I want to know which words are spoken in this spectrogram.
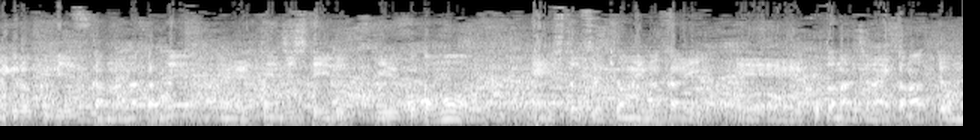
目黒区美術館の中で、えー展示しているっていうことも、えー一つ興味深い、えーことなんじゃないかなって思っ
